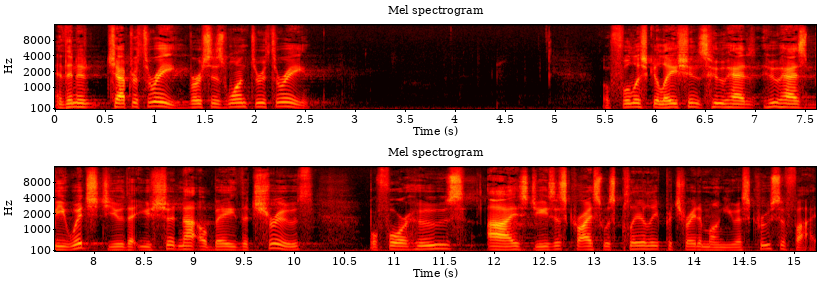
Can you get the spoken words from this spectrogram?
And then in chapter 3, verses 1 through 3. O foolish Galatians, who, had, who has bewitched you that you should not obey the truth, before whose eyes Jesus Christ was clearly portrayed among you as crucified?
